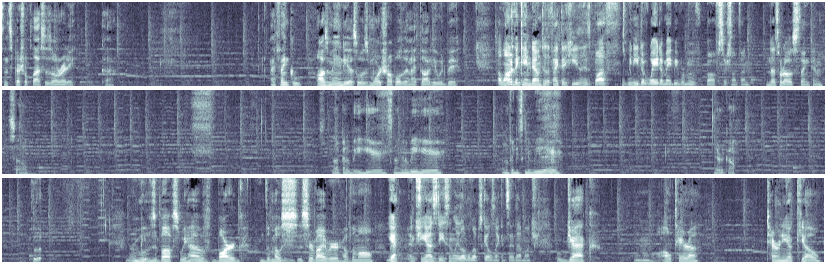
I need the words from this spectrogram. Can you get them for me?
It's in special classes already. Okay. I think Ozymandias was more trouble than I thought he would be. A lot of it came down to the fact that he his buff. We need a way to maybe remove buffs or something. That's what I was thinking. So. It's not gonna be here. It's not gonna be here. I don't think it's gonna be there. There we go. Ugh. Removes buffs. We have Barg, the most survivor of them all. Yeah, and she has decently leveled up skills. I can say that much. Jack, hmm Altera, Ternia Kyo.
